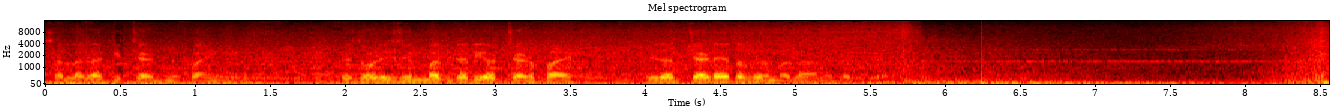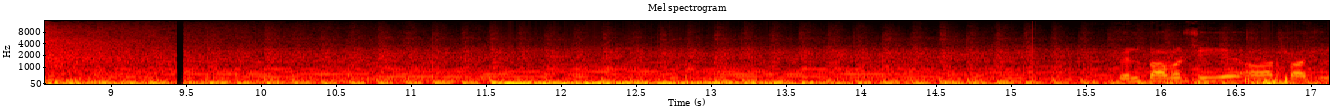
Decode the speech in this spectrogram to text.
ऐसा लगा कि चढ़ नहीं पाएँगे। फिर थोड़ी सी हिम्मत करी और चढ़ पाए। फिर जब चढ़े तो फिर मज़ा आने लग गया। विल पावर चाहिए और बाकी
